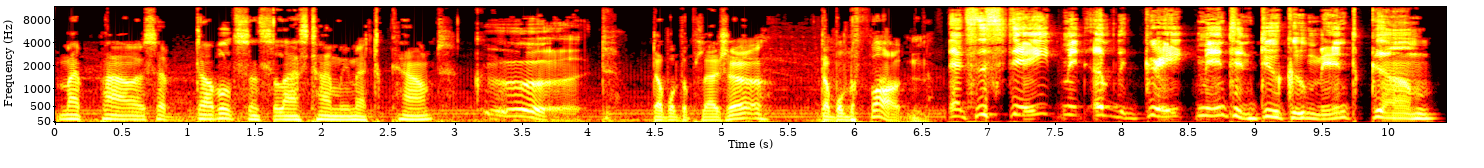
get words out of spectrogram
My powers have doubled since the last time we met, Count. Good. Double the pleasure, double the fun. That's the statement of the great Mint and Dooku Mint gum.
